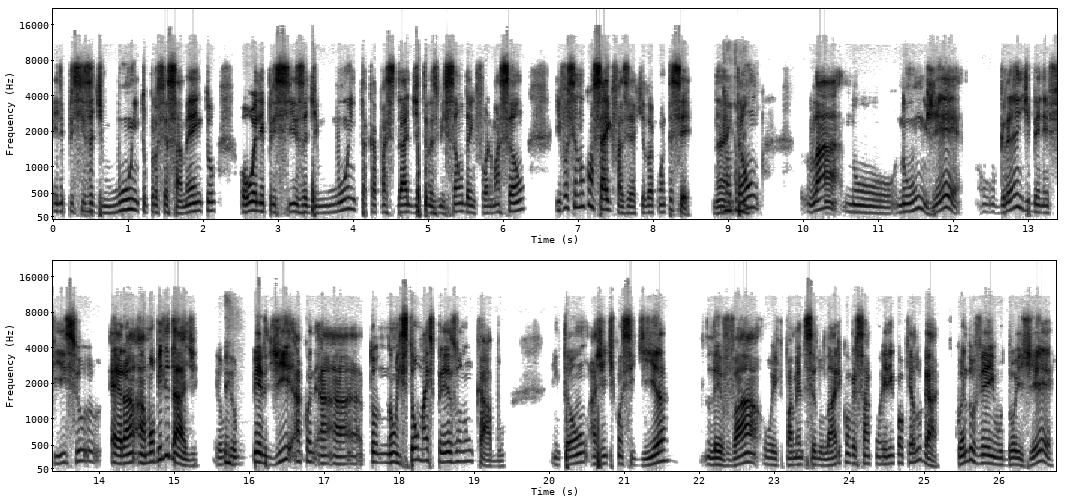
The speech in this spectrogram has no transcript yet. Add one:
ele precisa de muito processamento ou ele precisa de muita capacidade de transmissão da informação e você não consegue fazer aquilo acontecer. Né? Então, lá no, no 1G, o grande benefício era a mobilidade. Eu, eu perdi a, a, a tô, não estou mais preso num cabo. Então a gente conseguia levar o equipamento celular e conversar com ele em qualquer lugar. Quando veio o 2G,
